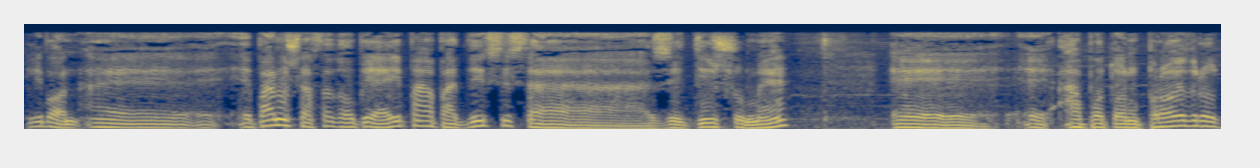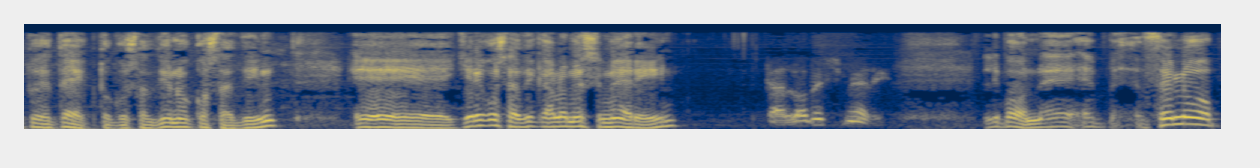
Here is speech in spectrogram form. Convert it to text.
Λοιπόν, ε, επάνω σε αυτά τα οποία είπα, απαντήσεις θα ζητήσουμε ε, ε, από τον πρόεδρο του ΕΤΕΚ, τον Κωνσταντίνο Κωνσταντίν. Ε, κύριε Κωνσταντίν, καλό μεσημέρι. Καλό μεσημέρι. Λοιπόν, ε, θέλω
